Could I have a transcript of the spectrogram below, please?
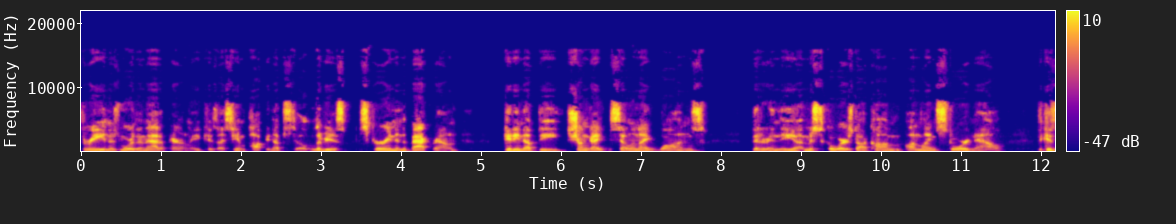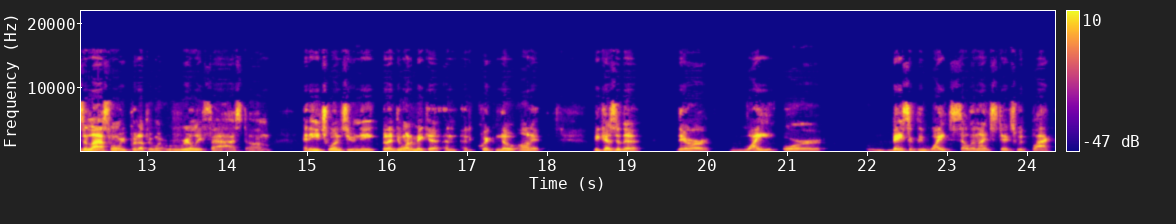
three, and there's more than that apparently because I see them popping up still. Olivia's scurrying in the background, getting up the shungite selenite wands that are in the uh, mysticalwares.com online store now. Because the last one we put up, it went really fast, um, and each one's unique. But I do want to make a, a, a quick note on it because of the there are white or basically white selenite sticks with black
